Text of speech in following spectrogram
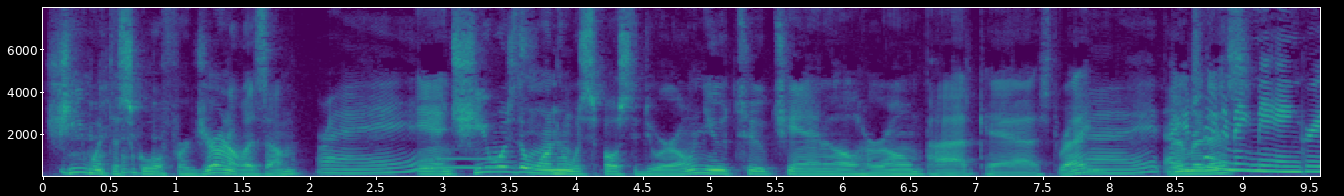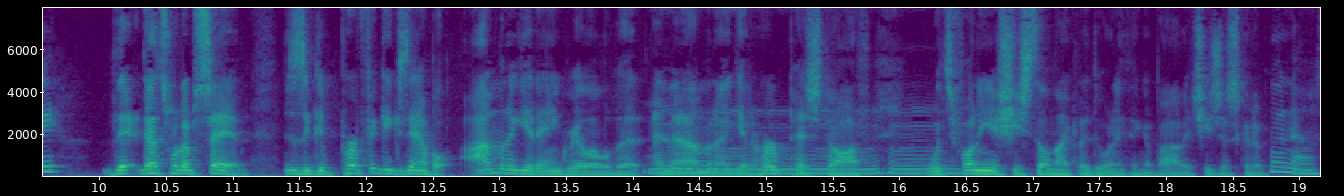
She went to school for journalism right. and she was the one who was supposed to do her own YouTube channel, her own podcast, right? Right. Are Remember you trying this? to make me angry? Th- that's what I'm saying. This is a good, perfect example. I'm gonna get angry a little bit, and then I'm gonna get her pissed off. Mm-hmm. What's funny is she's still not gonna do anything about it. She's just gonna. Who knows?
